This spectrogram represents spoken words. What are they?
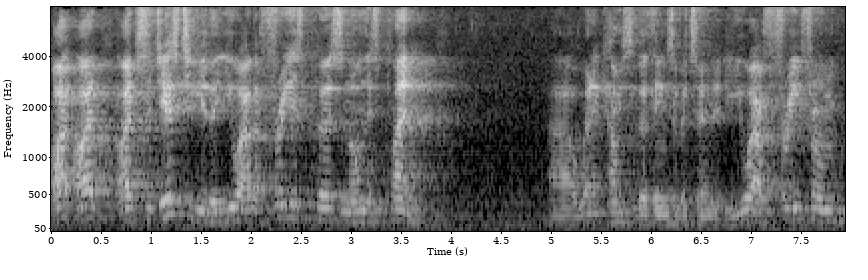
I, would suggest to you that you are the freest person on this planet uh, when it comes to the things of eternity. You are free from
